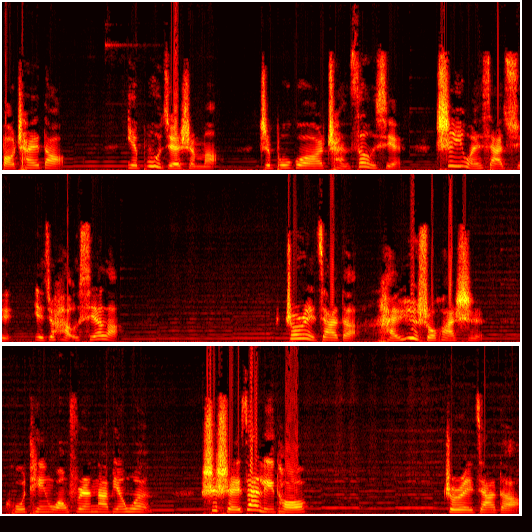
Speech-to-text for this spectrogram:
宝钗道：“也不觉什么，只不过喘嗽些，吃一丸下去也就好些了。”周瑞家的还欲说话时，忽听王夫人那边问：“是谁在里头？”周瑞家的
